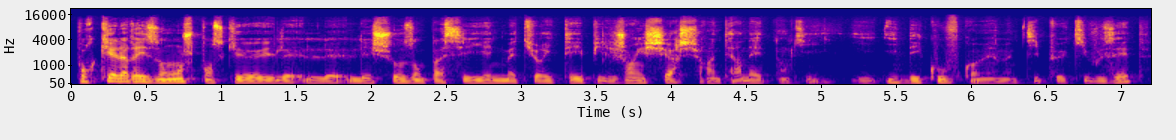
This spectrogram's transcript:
Pour quelles raisons Je pense que les choses ont passé, il y a une maturité, puis les gens ils cherchent sur Internet, donc ils, découvrent quand même un petit peu qui vous êtes.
